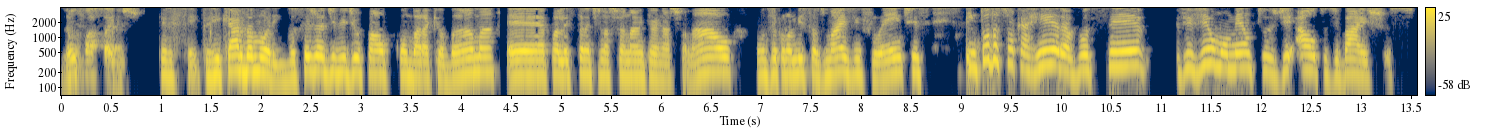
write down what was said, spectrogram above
Não faça isso. Perfeito. Ricardo Amorim, você já dividiu o palco com Barack Obama, é palestrante nacional e internacional, um dos economistas mais influentes. Em toda a sua carreira, você viveu momentos de altos e baixos?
